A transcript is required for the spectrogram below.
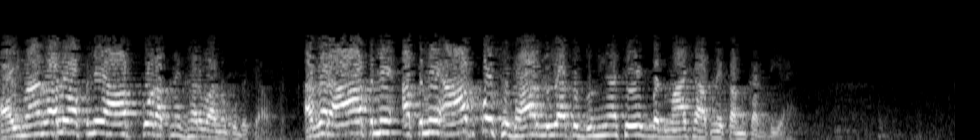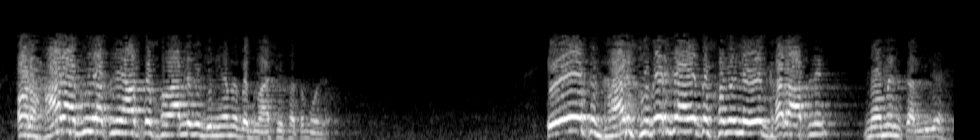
ایمان والوں اپنے آپ کو اور اپنے گھر والوں کو بچاؤ۔ اگر آپ نے اپنے آپ کو سدھار لیا، تو دنیا سے ایک بدماش آپ نے کم کر دیا ہے۔ اور ہر آدمی اپنے آپ کو سنبھال لے، تو دنیا میں بدماشی ختم ہو جائے۔ ایک گھر سدھر جائے تو سمجھ لے، ایک گھر آپ نے مومن کر لیا ہے۔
